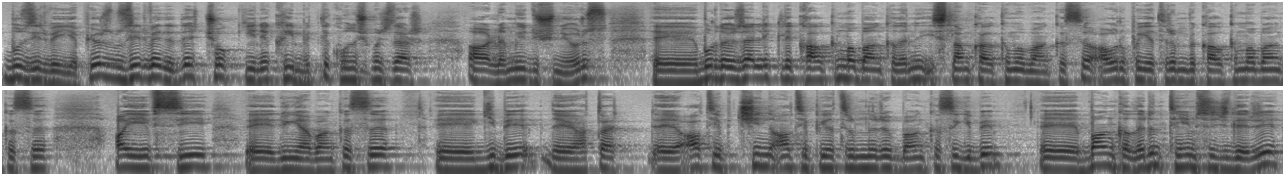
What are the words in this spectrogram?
bu zirveyi yapıyoruz. Bu zirvede de çok yine kıymetli konuşmacılar ağırlamayı düşünüyoruz. E, burada özellikle kalkınma bankalarının İslam Kalkınma Bankası, Avrupa Yatırım ve Kalkınma Bankası, IFC, e, Dünya Bankası e, gibi e, hatta e, altyapı Çin Altyapı Yatırımları Bankası gibi e, bankaların temsilcileri,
